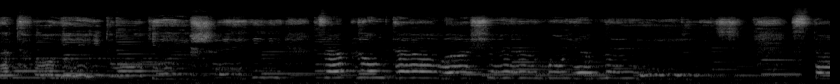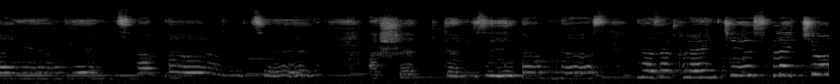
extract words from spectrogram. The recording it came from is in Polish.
Na twojej długiej szyi zaplątała się moja myśl. Wstaję więc na palce, a szeptem wzywam nas na zaklęcie splecione.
